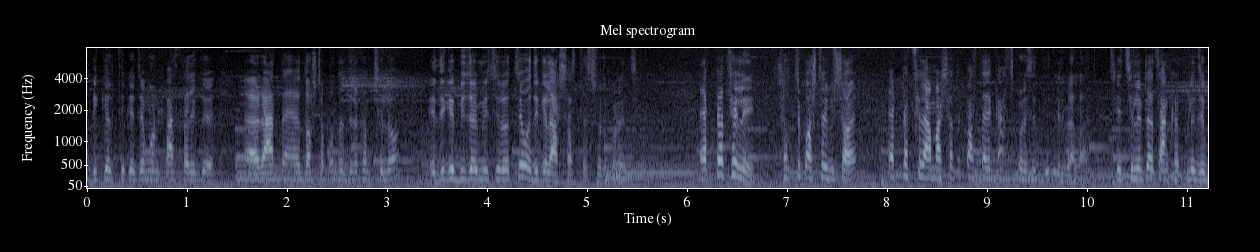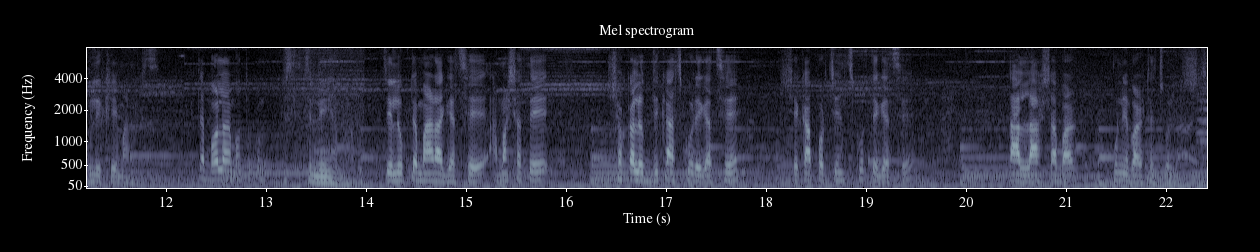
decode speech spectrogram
বিকেল থেকে যেমন পাঁচ তারিখ রাত দশটা পর্যন্ত যেরকম ছিল, এদিকে বিজয় মিছিল হচ্ছে, ওদিকে লাশ আসতে শুরু করেছে। একটা ছেলে, সবচেয়ে কষ্টের বিষয়, একটা ছেলে আমার সাথে পাঁচ তারিখ কাজ করেছে দিনের বেলা। সেই ছেলেটা চাঙ্কার পুলে যে গুলি খেয়ে মারা গেছে। এটা বলার মতো কোনো পরিস্থিতি নেই আমার। যে লোকটা মারা গেছে, আমার সাথে সকাল অবধি কাজ করে গেছে, সে কাপড় চেঞ্জ করতে গেছে, তার লাশ আবার পুনে বারোটা চলে এসেছে।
